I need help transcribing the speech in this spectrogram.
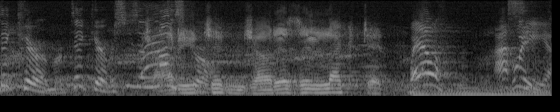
Take care of her. Take care of her. She's a nice Johnny girl. Ginger is elected. Well, I see ya.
